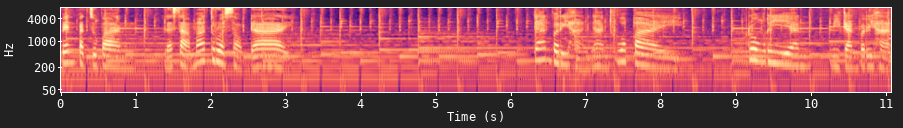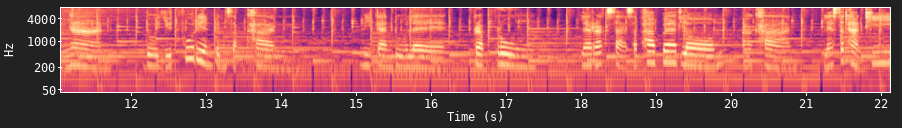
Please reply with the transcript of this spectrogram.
เป็นปัจจุบัน และสามารถตรวจสอบได้ ด้านบริหารงานทั่วไป โรงเรียนมีการบริหารงาน โดยยึดผู้เรียนเป็นสำคัญ มีการดูแล ปรับปรุง และรักษาสภาพแวดล้อม และสถานที่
